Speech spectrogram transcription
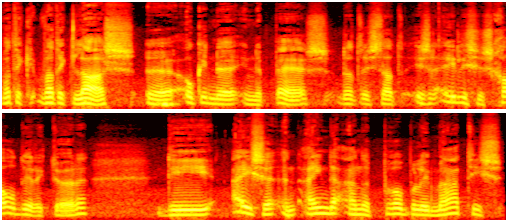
wat, ik, wat ik las, ook in de, in de pers, dat is dat Israëlische schooldirecteuren die eisen een einde aan het problematisch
